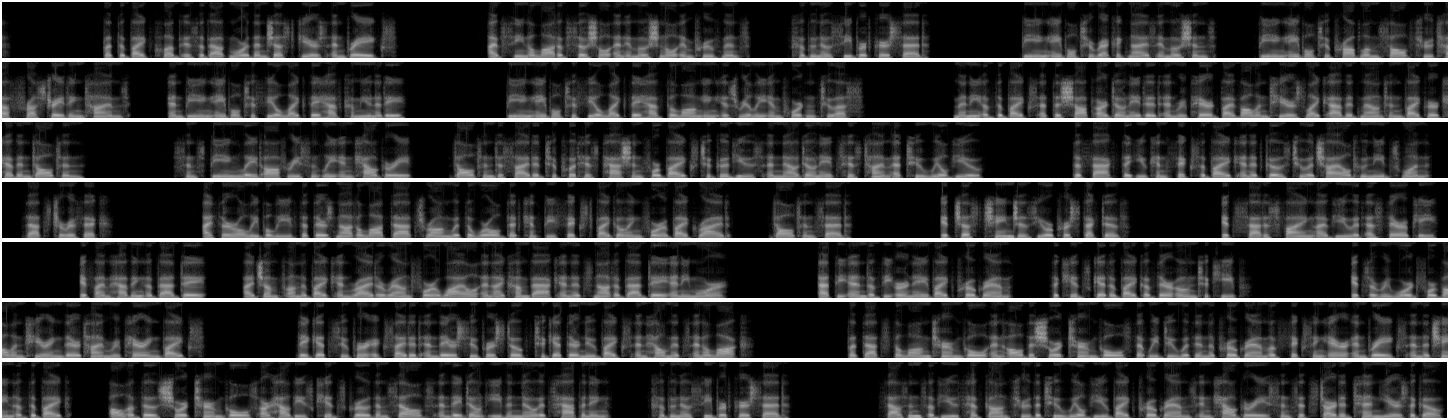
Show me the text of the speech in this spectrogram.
but the bike club is about more than just gears and brakes. I've seen a lot of social and emotional improvements, Kabuno Siebertker said. Being able to recognize emotions, being able to problem solve through tough frustrating times, and being able to feel like they have community. Being able to feel like they have belonging is really important to us. Many of the bikes at the shop are donated and repaired by volunteers like avid mountain biker Kevin Dalton. Since being laid off recently in Calgary, Dalton decided to put his passion for bikes to good use and now donates his time at Two Wheel View. The fact that you can fix a bike and it goes to a child who needs one, that's terrific. I thoroughly believe that there's not a lot that's wrong with the world that can't be fixed by going for a bike ride, Dalton said. It just changes your perspective. It's satisfying I view it as therapy. If I'm having a bad day, I jump on the bike and ride around for a while and I come back and it's not a bad day anymore. At the end of the Earn a Bike program, the kids get a bike of their own to keep. It's a reward for volunteering their time repairing bikes. They get super excited and they're super stoked to get their new bikes and helmets and a lock. But that's the long-term goal and all the short-term goals that we do within the program of fixing air and brakes and the chain of the bike, all of those short-term goals are how these kids grow themselves and they don't even know it's happening, Kabuno Siebertker said. Thousands of youth have gone through the two-wheel view bike programs in Calgary since it started 10 years ago.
